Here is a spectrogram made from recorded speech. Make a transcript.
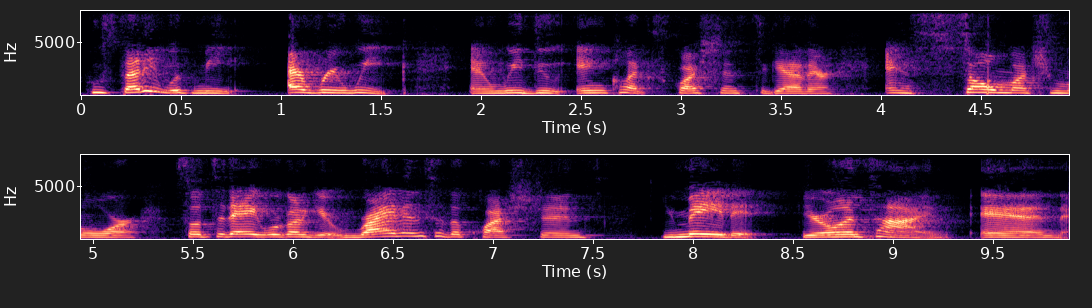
who study with me every week and we do NCLEX questions together and so much more. So today we're going to get right into the questions. You made it. You're on time. And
